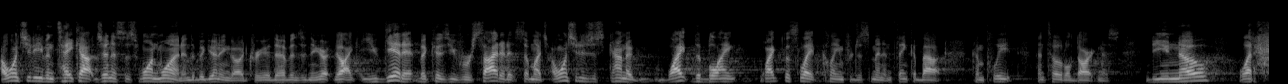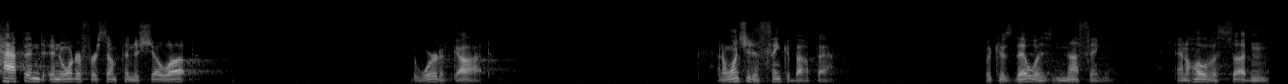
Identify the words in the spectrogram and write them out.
I want you to even take out Genesis 1 1. In the beginning, God created the heavens and the earth. Like, you get it because you've recited it so much. I want you to just kind of wipe the blank, wipe the slate clean for just a minute and think about complete and total darkness. Do you know what happened in order for something to show up? the Word of God. And I want you to think about that. Because there was nothing, and all of a sudden,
